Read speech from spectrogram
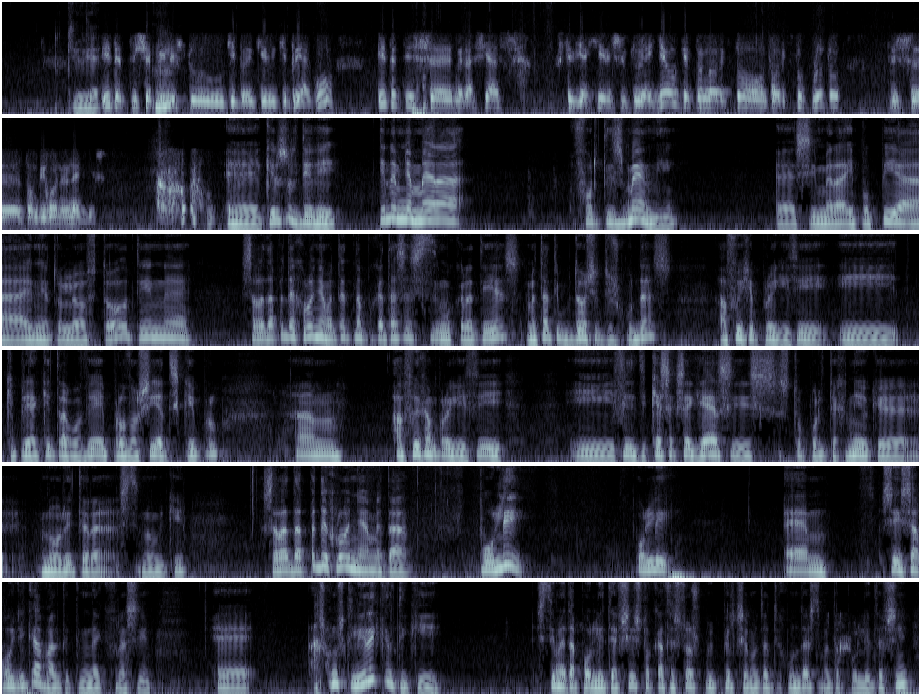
Κύριε... Είτε της επίλυσης του Κυπριακού, είτε της ε, μοιρασίας στη διαχείριση του Αιγαίου και του ορυκτού πλούτου της, ε, των πηγών ενέργειας. Ε, κύριε Σολτίδη, είναι μια μέρα φορτισμένη ε, σήμερα, υπό ποια έννοια το λέω αυτό, ότι είναι 45 χρόνια μετά την αποκατάσταση της δημοκρατίας, μετά την πτώση της Χούντας, αφού είχε προηγηθεί η Κυπριακή τραγωδία, η προδοσία της Κύπρου, αφού είχαν προηγηθεί οι φοιτητικές εξεγέρσεις στο Πολυτεχνείο και νωρίτερα στη νομική 45 χρόνια μετά πολύ πολύ σε εισαγωγικά βάλτε την έκφραση ε, ασκούν σκληρή κριτική στη μεταπολίτευση στο καθεστώς που υπήρξε μετά τη Χούντα στη μεταπολίτευση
